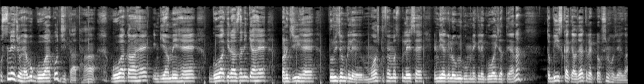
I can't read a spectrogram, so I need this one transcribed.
उसने जो है वो गोवा को जीता था। गोवा कहाँ है? इंडिया में है। गोवा की राजधानी क्या है? पणजी है। टूरिज़्म के लिए मोस्ट फ़ेमस प्लेस है। इंडिया के लोग भी घूमने के लिए गोवा ही जाते हैं ना? तो बीस का क्या हो जाएगा? करेक्ट ऑप्शन हो जाएगा।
